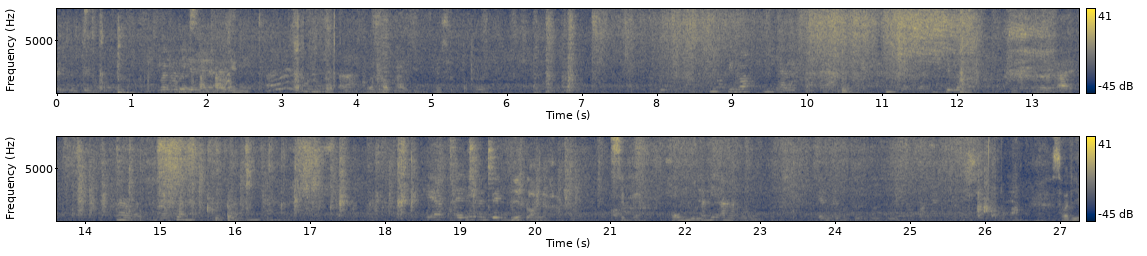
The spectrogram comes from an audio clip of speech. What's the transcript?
เป็นหมื่นเป็นหมื่นร้อยว่าทำยังไงขายยินนี่เขาขายยินไม่สิบตกกินป่ะมีอะไรกินเลยเลยไอ้หน้ามันมันเครื่องที่แอปไอ้นี่มันเป็นเรียบร้อยแล้วครับ เสร็จแล้วพร้อมลุยอันนี้อันละหมื่นเป็นหนึ่งสวัสดี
